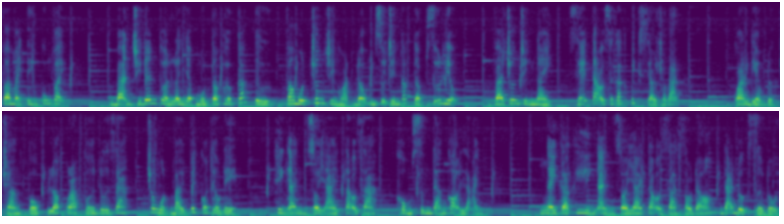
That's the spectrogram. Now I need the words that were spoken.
và máy tính cũng vậy. Bạn chỉ đơn thuần là nhập một tập hợp các từ vào một chương trình hoạt động dựa trên các tập dữ liệu và chương trình này sẽ tạo ra các pixel cho bạn. Quan điểm được trang Photographer đưa ra trong một bài viết có tiêu đề Hình ảnh do AI tạo ra không xứng đáng gọi là ảnh. Ngay cả khi hình ảnh do AI tạo ra sau đó đã được sửa đổi,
